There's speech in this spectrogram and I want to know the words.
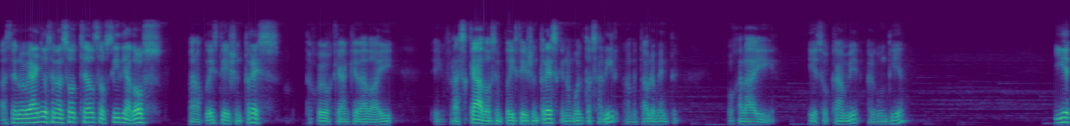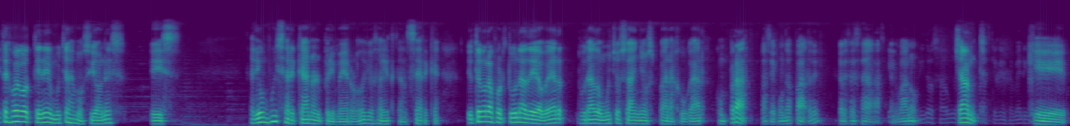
Hace nueve años se lanzó Tales of Cilia 2 para PlayStation 3. De juegos que han quedado ahí enfrascados en PlayStation 3 que no han vuelto a salir, lamentablemente. Ojalá y, eso cambie algún día. Y este juego tiene muchas emociones. Es salió muy cercano al primero, no debió salir tan cerca. Yo tengo la fortuna de haber durado muchos años para jugar, comprar la segunda parte gracias a hermano Champ, que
